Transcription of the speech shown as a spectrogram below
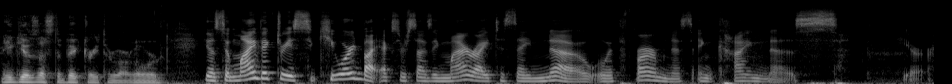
He gives us the victory through our Lord. Yeah, so my victory is secured by exercising my right to say no with firmness and kindness. Here.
